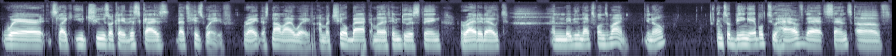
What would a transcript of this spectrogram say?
where it's like you choose okay this guy's that's his wave right that's not my wave i'm gonna chill back i'm gonna let him do his thing ride it out and maybe the next one's mine you know and so being able to have that sense of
